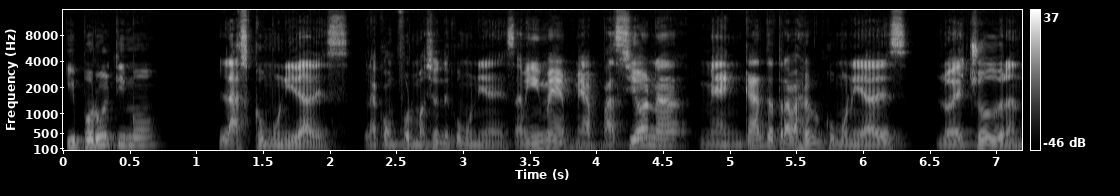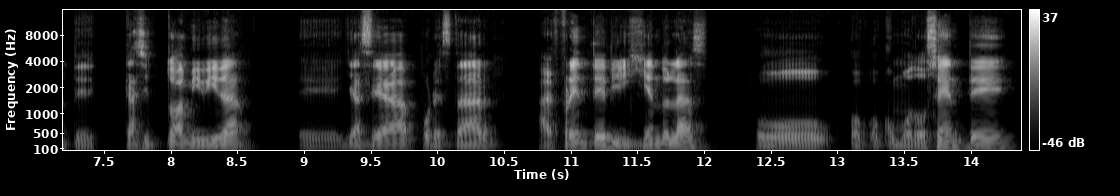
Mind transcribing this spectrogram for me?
Y por último, las comunidades, la conformación de comunidades. A mí me, apasiona, me encanta trabajar con comunidades, lo he hecho durante casi toda mi vida, eh, ya sea por estar al frente dirigiéndolas o, o, como docente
